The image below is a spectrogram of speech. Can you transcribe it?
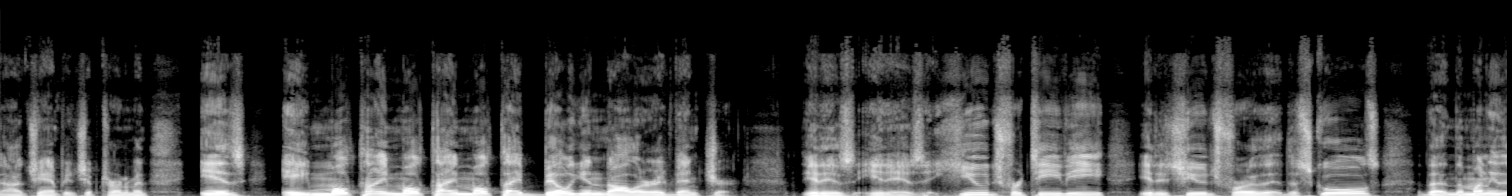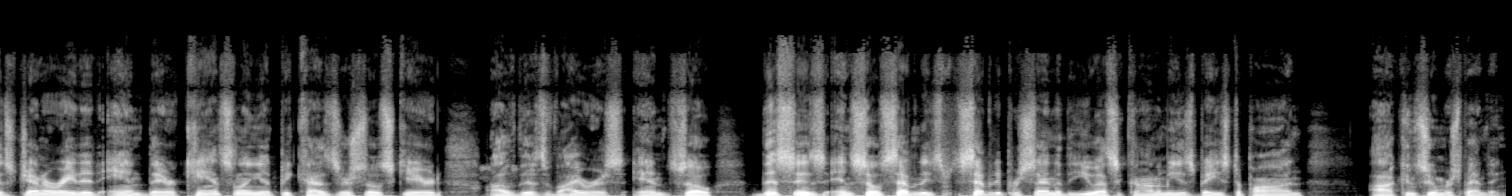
uh, championship tournament, is a multi, multi, multi billion dollar adventure. It is it is huge for TV. It is huge for the, the schools, the the money that's generated, and they're canceling it because they're so scared of this virus. And so this is and so 70 percent of the U.S. economy is based upon uh, consumer spending.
